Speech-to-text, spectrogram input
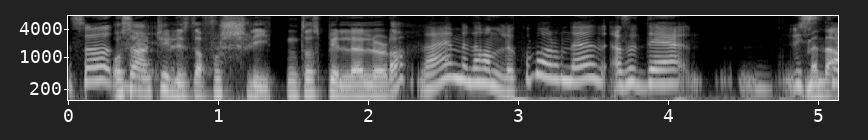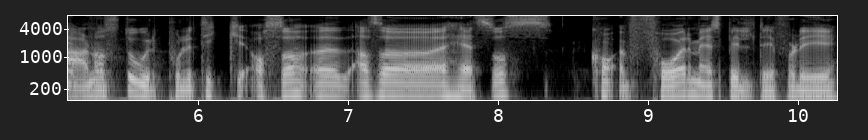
så Og så er han tydeligvis da for sliten til å spille lørdag. Nei, men det handler jo ikke bare om det. Altså, det hvis Men det er noe storpolitikk også. Eh, altså, Hesos får mer spilletid fordi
